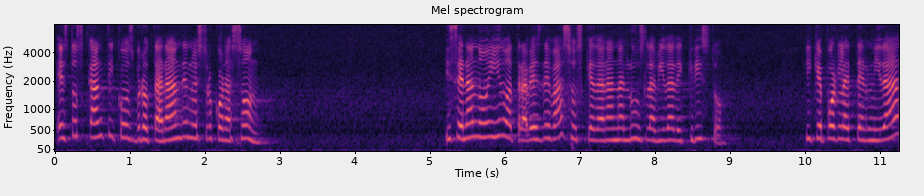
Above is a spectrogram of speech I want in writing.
Estos cánticos brotarán de nuestro corazón y serán oídos a través de vasos que darán a luz la vida de Cristo y que por la eternidad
